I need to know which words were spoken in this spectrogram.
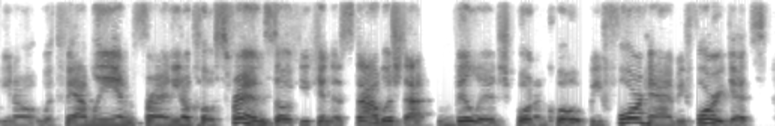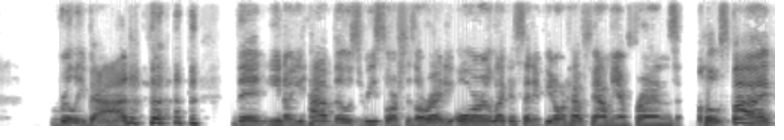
you know with family and friend you know close friends. So if you can establish that village quote unquote beforehand before it gets really bad then you know you have those resources already or like i said if you don't have family and friends close by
